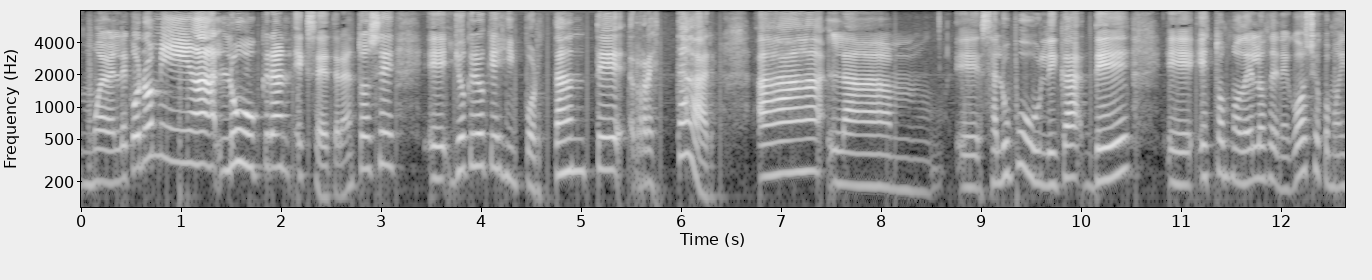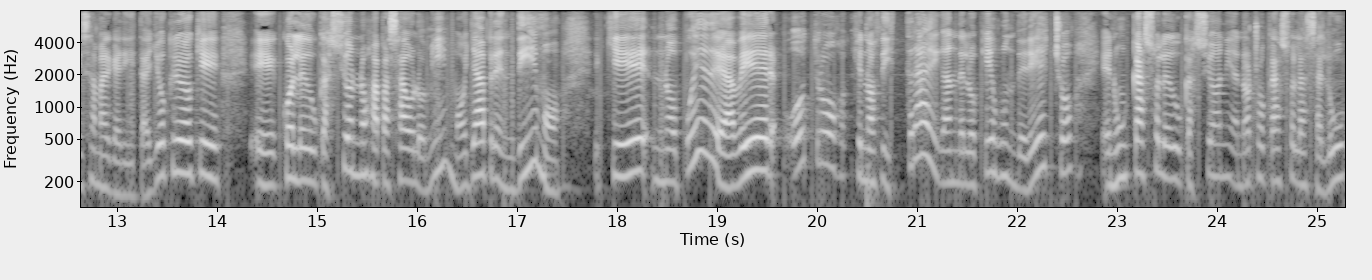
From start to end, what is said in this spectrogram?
mueven la economía, lucran, etcétera. Entonces, eh, yo creo que es importante restar a la mm, salud pública de eh, estos modelos de negocio, como dice Margarita. Yo creo que eh, con la educación nos ha pasado lo mismo, ya aprendimos que no puede haber otros que nos distraigan de lo que es un derecho, en un caso la educación y en otro caso la salud,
